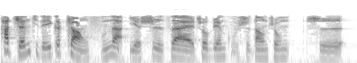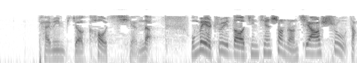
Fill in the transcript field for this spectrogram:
它整体的一个涨幅呢，也是在周边股市当中是排名比较靠前的。我们也注意到，今天上涨家数达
